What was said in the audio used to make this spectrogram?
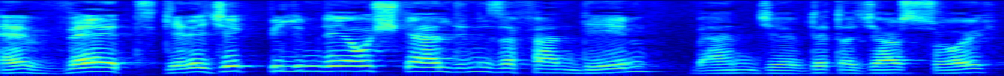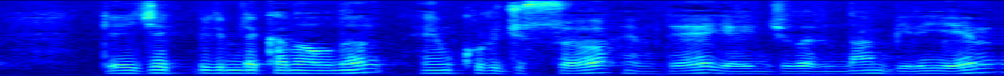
Evet, Gelecek Bilim'de hoş geldiniz efendim. Ben Cevdet Acarsoy. Gelecek Bilim'de kanalının hem kurucusu hem de yayıncılarından biriyim.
